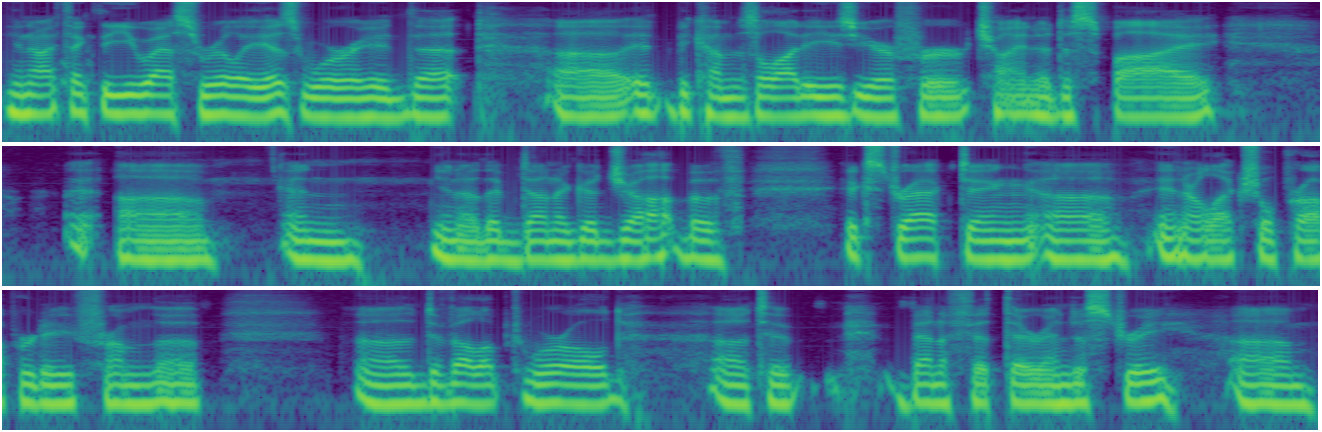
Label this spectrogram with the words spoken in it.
you know, I think the U.S. really is worried that uh, it becomes a lot easier for China to spy, uh, and you know they've done a good job of extracting uh, intellectual property from the uh, developed world uh, to benefit their industry. Um,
